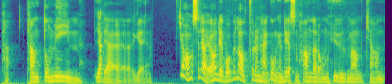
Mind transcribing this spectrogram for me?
pa, pantomim, Ja. det är grejen. Ja, så där, ja, det var väl allt för den här gången. Det som handlar om hur man kan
